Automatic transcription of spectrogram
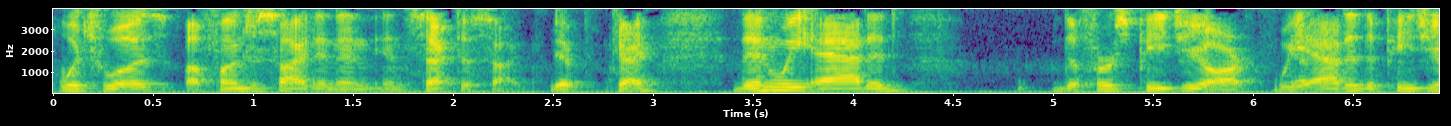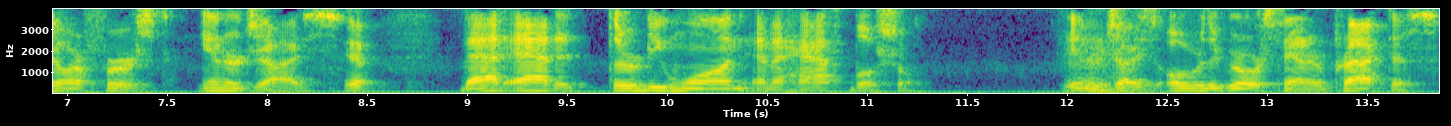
which was a fungicide and an insecticide. Yep. Okay. Then we added the first PGR. We yep. added the PGR first, Energize. Yep. That added 31 and a half bushel. Mm. Energize over the grower standard practice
